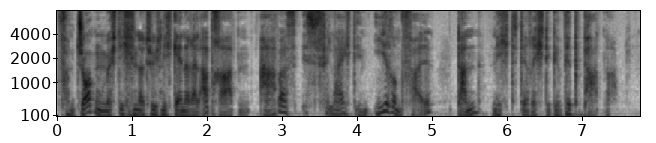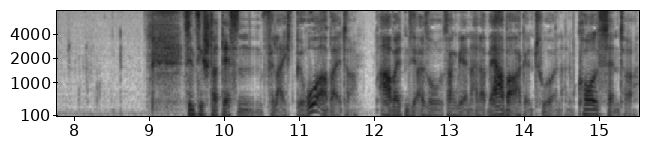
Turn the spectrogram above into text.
Von Joggen möchte ich Ihnen natürlich nicht generell abraten, aber es ist vielleicht in Ihrem Fall dann nicht der richtige VIP-Partner. Sind Sie stattdessen vielleicht Büroarbeiter? Arbeiten Sie also, sagen wir, in einer Werbeagentur, in einem Callcenter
